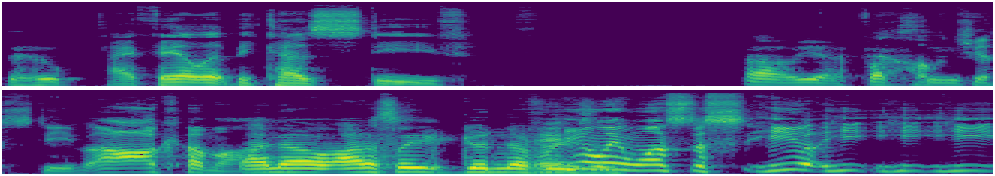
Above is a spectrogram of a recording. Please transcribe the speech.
The who? I fail it because Steve. Oh yeah, fuck Oh, Steve. just Steve. Oh, come on. I know. Honestly, good enough He reason. only wants to. He he he he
